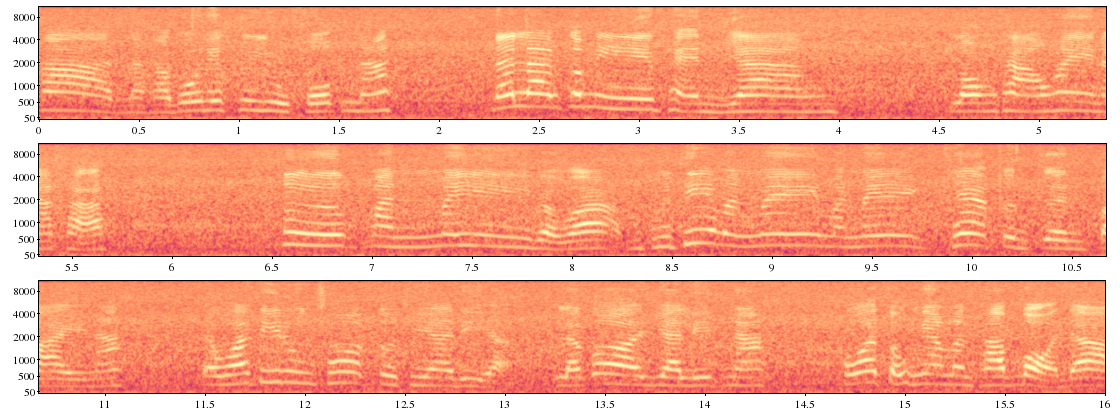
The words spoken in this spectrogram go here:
คาดนะคะ พวกนี้คืออยู่ครบนะ ด้านล่างก็มีแผ่นยางรองเท้าให้นะคะ คือมันไม่แบบว่าพื้นที่มันไม่ มันไม่แคบจนเกินไปนะ แต่ว่าที่นุ่นชอบตัวทีอาดีอะแล้วก็ยาริสนะ เพราะว่าตรงเนี้ยมันพับเบาะได้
